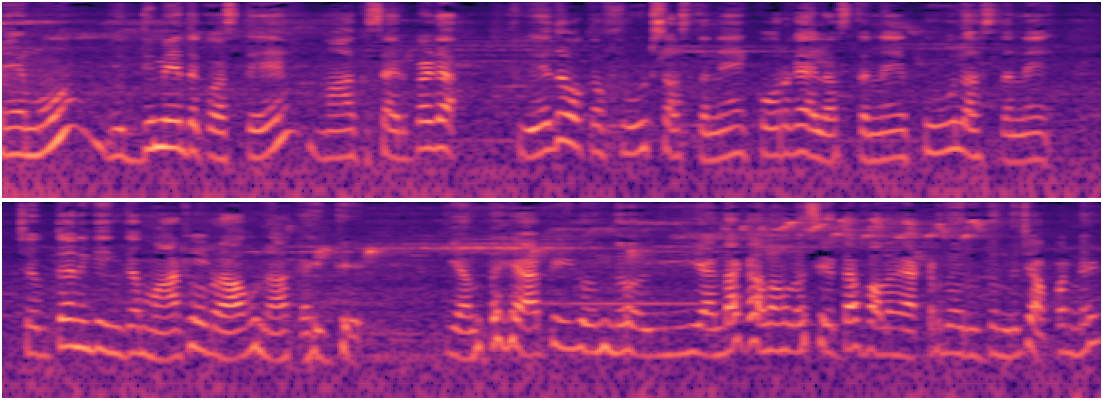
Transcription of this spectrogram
మేము మిద్ది మీదకి వస్తే మాకు సరిపడా ఏదో ఒక ఫ్రూట్స్ వస్తున్నాయి కూరగాయలు వస్తున్నాయి పువ్వులు వస్తున్నాయి. చెప్తానికి ఇంకా మాటలు రావు నాకైతే. ఎంత హ్యాపీగా ఉందో. ఈ ఎండాకాలంలో సీతాఫలం ఎక్కడ దొరుకుతుందో చెప్పండి?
